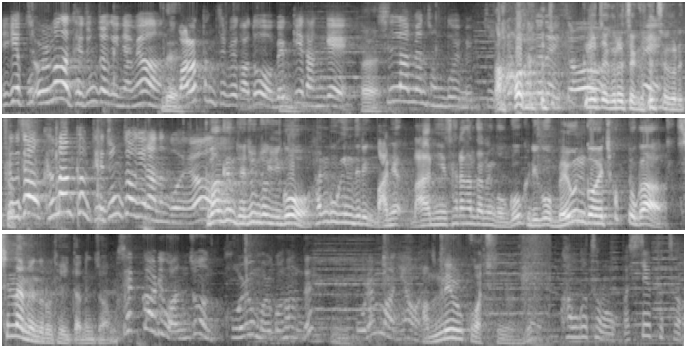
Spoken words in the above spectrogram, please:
이게 부- 얼마나 대중적이냐면 네. 마라탕 집에 가도 맵기 단계 네. 신라면 정도의 맵기 아, 정해져 있죠. 그렇죠, 그렇죠, 그렇죠, 그렇죠. 그죠? 그만큼 대중적이라는 거예요. 그만큼 대중적이고 한국인들이 많이, 많이 사랑한다는 거고 그리고 매운 거의 척도가 신라면으로 돼 있다는 점. 색깔이 완전 거요 멀건한데? 오랜만이야. 완전. 안 매울 것 같이 생겼는데? 광고처럼 오빠 CF처럼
